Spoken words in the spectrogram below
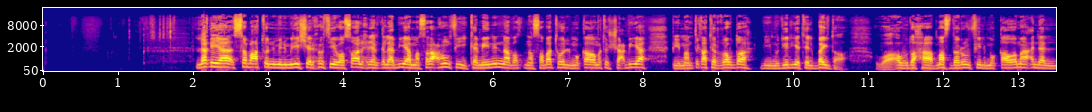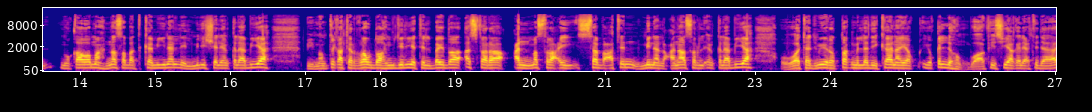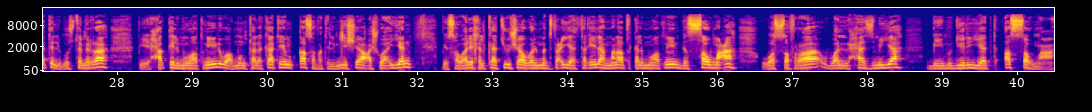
لقي سبعة من ميليشيا الحوثي وصالح الانقلابية مصرعهم في كمين نصبته المقاومة الشعبية بمنطقة الروضة بمديرية البيضاء. وأوضح مصدر في المقاومة أن المقاومة نصبت كمينا للميليشيا الانقلابية بمنطقة الروضة مديرية البيضاء أسفر عن مصرع سبعة من العناصر الانقلابية وتدمير الطقم الذي كان يقلهم. وفي سياق الاعتداءات المستمرة بحق المواطنين وممتلكاتهم قصفت الميليشيا عشوائيا بصواريخ الكاتيوشا والمدفعية الثقيلة مناطق المواطنين بالصومعة والصفراء والحازمية بمديرية الصومعة.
